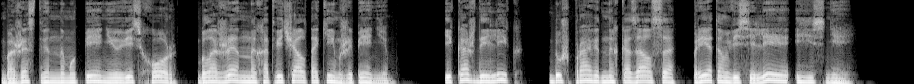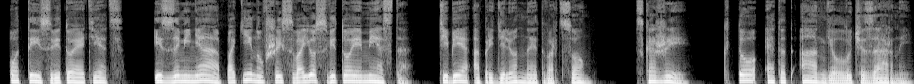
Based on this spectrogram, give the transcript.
Божественному пению весь хор блаженных отвечал таким же пением, и каждый лик душ праведных казался при этом веселее и ясней. О ты, святой Отец, из-за меня покинувший свое святое место, тебе определенное Творцом. Скажи, кто этот ангел лучезарный,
